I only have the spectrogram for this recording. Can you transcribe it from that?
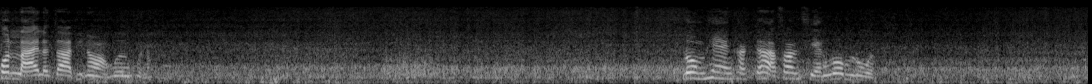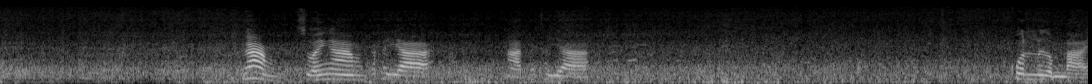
คนหลายแล้วจ้าพี่น้องเมืองคุณนะลมแห้งคักจ้าฟังเสียงลมโหลด งาม สวยงาม พัทยา หาดพัทยา คนเลื่อมลาย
